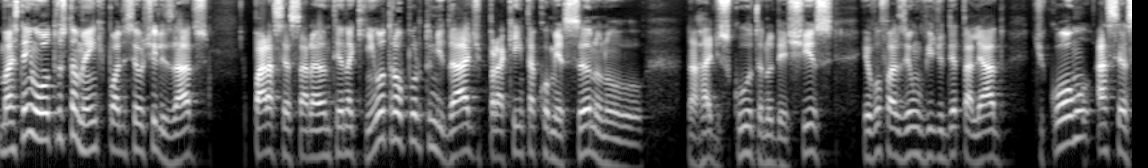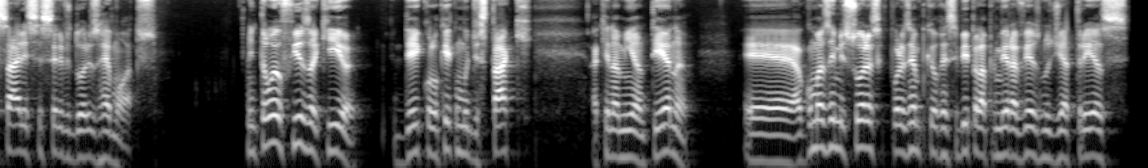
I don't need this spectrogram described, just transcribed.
mas tem outros também que podem ser utilizados para acessar a antena aqui. Em outra oportunidade, para quem está começando no, na Rádio Escuta, no DX, eu vou fazer um vídeo detalhado de como acessar esses servidores remotos. Então eu fiz aqui, ó, dei, coloquei como destaque aqui na minha antena é, algumas emissoras, por exemplo, que eu recebi pela primeira vez no dia 3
